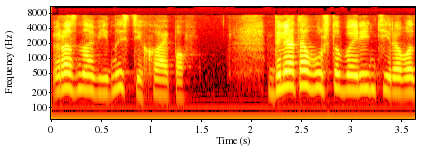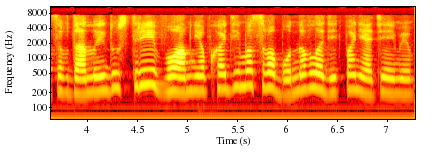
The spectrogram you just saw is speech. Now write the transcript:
Разновидности хайпов – для того, чтобы ориентироваться в данной индустрии, вам необходимо свободно владеть понятиями,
